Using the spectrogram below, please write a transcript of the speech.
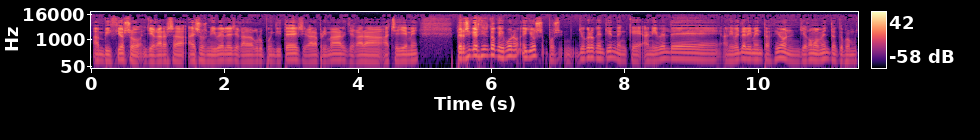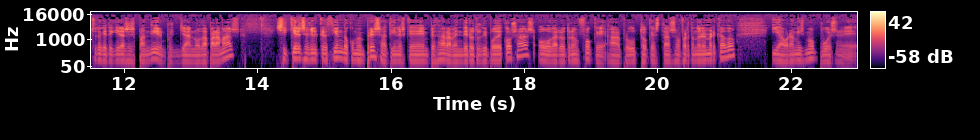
ambicioso llegar a, a esos niveles, llegar al grupo Inditex, llegar a Primark, llegar a H&M pero sí que es cierto que, bueno, ellos, pues yo creo que entienden que a nivel de a nivel de alimentación llega un momento en que por mucho que te quieras expandir, pues ya no da para más. Si quieres seguir creciendo como empresa, tienes que empezar a vender otro tipo de cosas o darle otro enfoque al producto que estás ofertando en el mercado. Y ahora mismo, pues eh,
